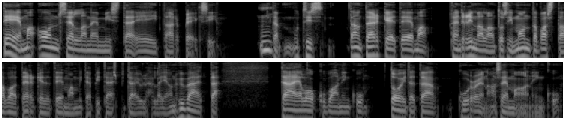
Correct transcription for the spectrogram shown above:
teema on sellainen, mistä ei tarpeeksi. Mm. Mutta siis tämä on tärkeä teema tämän rinnalla on tosi monta vastaavaa tärkeää teemaa, mitä pitäisi pitää ylhäällä. Ja on hyvä, että tämä elokuva niin kuin, toi tätä kurojen asemaa niin kuin,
